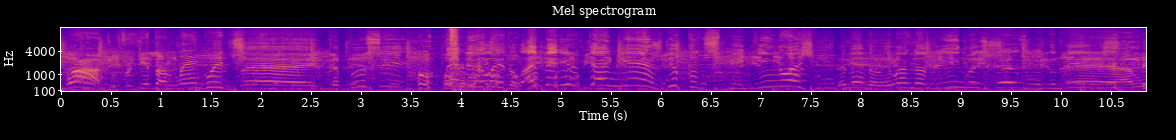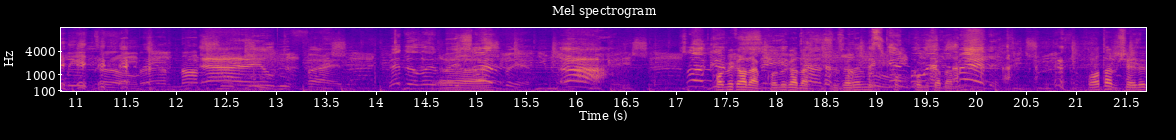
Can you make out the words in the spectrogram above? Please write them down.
See you, forget our language? Uh, Kapusi? Maybe a little. I've been here ten years. You can speak English. Remember, we learned off the English girls with the Uh, a big... little. Uh, not Ah, so he'll good. be fine. Better than my Ah. Serbian. Ah! So good Komik adam, komik you, adam. I çok komik adam. Bu adam şeyde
